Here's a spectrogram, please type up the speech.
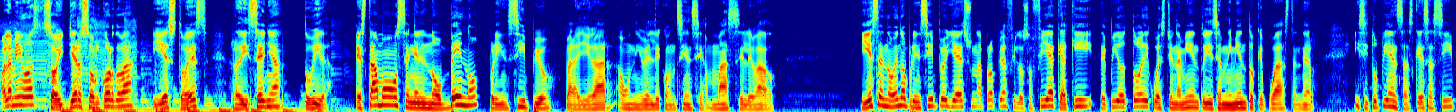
Hola amigos, soy Gerson Córdoba y esto es Rediseña tu vida. Estamos en el noveno principio para llegar a un nivel de conciencia más elevado. Y este noveno principio ya es una propia filosofía que aquí te pido todo el cuestionamiento y discernimiento que puedas tener. Y si tú piensas que es así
